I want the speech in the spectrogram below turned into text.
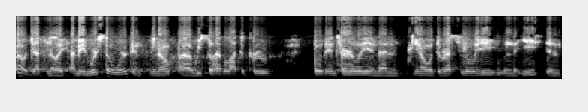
Oh, definitely. I mean, we're still working. You know, uh, we still have a lot to prove both internally and then you know with the rest of the league in the East, and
